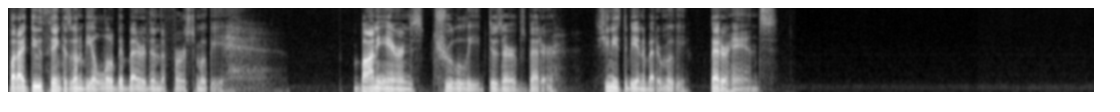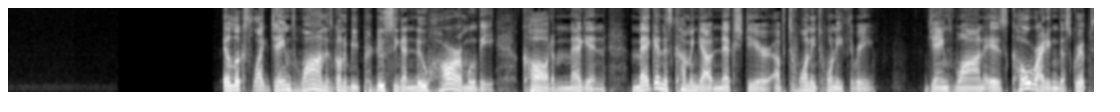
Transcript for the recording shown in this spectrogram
but I do think it's going to be a little bit better than the first movie. Bonnie Aarons truly deserves better. She needs to be in a better movie, better hands. It looks like James Wan is going to be producing a new horror movie called Megan. Megan is coming out next year of 2023. James Wan is co-writing the script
